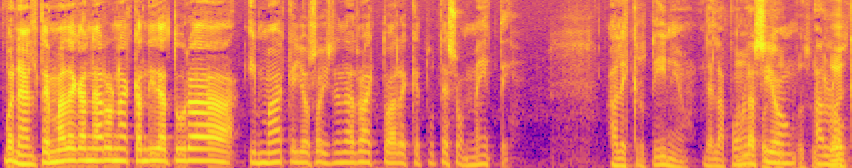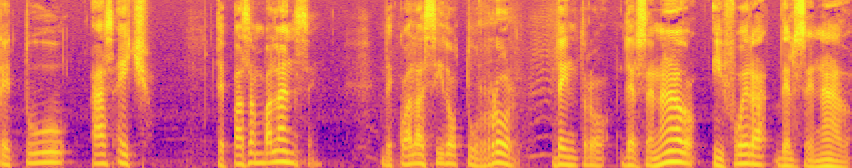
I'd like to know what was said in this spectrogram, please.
Bueno, el tema de ganar una candidatura, y más que yo soy senador actual, es que tú te sometes al escrutinio de la población, por su- por a lo que tú has hecho. Te pasan balance de cuál ha sido tu rol dentro del Senado y fuera del Senado.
